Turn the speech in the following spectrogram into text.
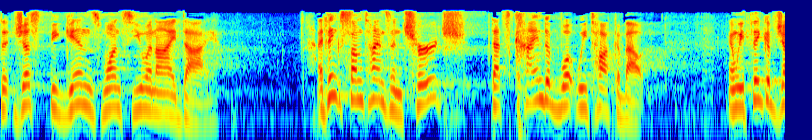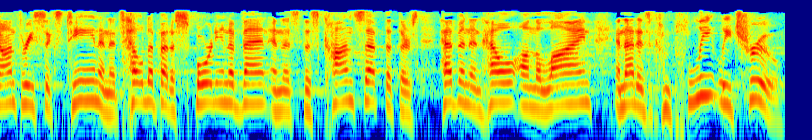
that just begins once you and I die. I think sometimes in church, that's kind of what we talk about and we think of John 3:16 and it's held up at a sporting event and it's this concept that there's heaven and hell on the line and that is completely true.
